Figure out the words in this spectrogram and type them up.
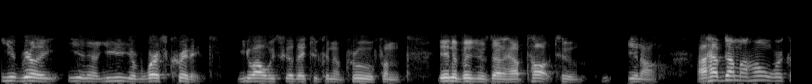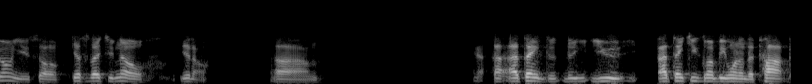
you really, you know, you your worst critic. You always feel that you can improve from the individuals that I have talked to. You know, I have done my homework on you, so just to let you know, you know, um, I, I think you, I think you're going to be one of the top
